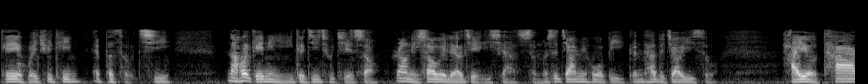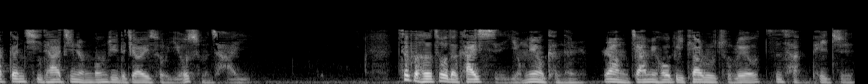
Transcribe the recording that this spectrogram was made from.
可以回去听 Episode 七，那会给你一个基础介绍，让你稍微了解一下什么是加密货币跟它的交易所。还有它跟其他金融工具的交易所有什么差异？这个合作的开始有没有可能让加密货币跳入主流资产配置？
